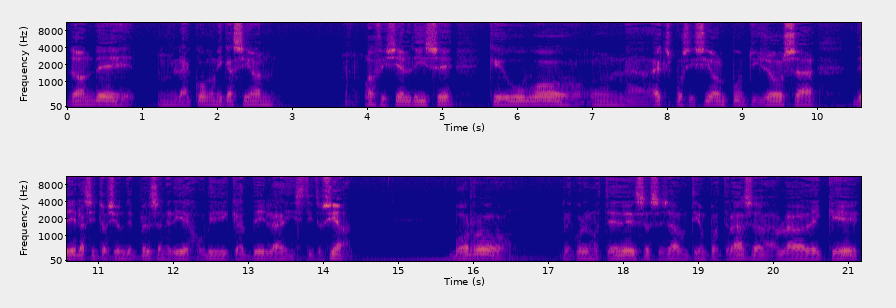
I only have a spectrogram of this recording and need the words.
donde la comunicación oficial dice que hubo una exposición puntillosa de la situación de personería jurídica de la institución. Borro, recuerden ustedes, hace ya un tiempo atrás hablaba de que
